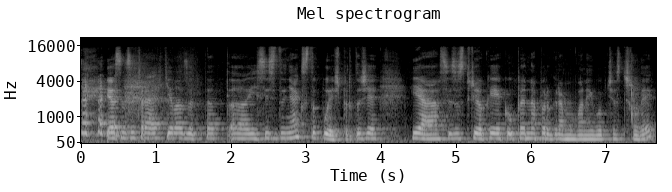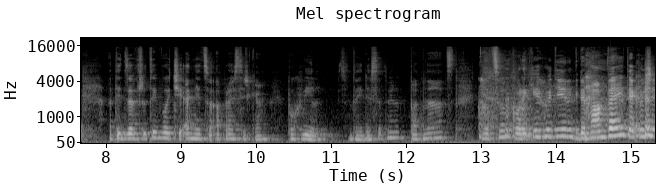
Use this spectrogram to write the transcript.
Já jsem se právě chtěla zeptat, uh, jestli si to nějak stopuješ, protože já si zase přijdu jako úplně naprogramovaný občas člověk a teď zavřu ty oči a něco a právě si říkám, po chvíli, jsem tady 10 minut, 15, něco, kolik je hodin, kde mám být, jakože,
